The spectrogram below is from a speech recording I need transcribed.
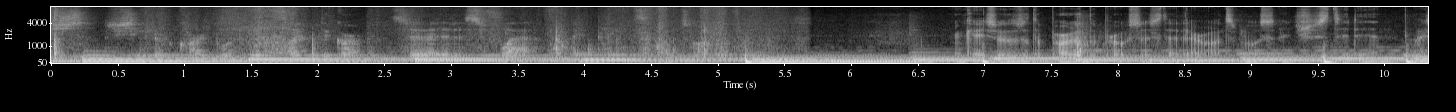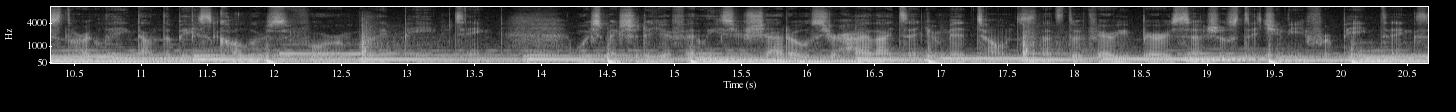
a sheet of cardboard inside the garment so that it is flat. I paint on top of it. Okay, so this is the part of the process that everyone's most interested in. I start laying down the base colors for. Always make sure that you have at least your shadows, your highlights, and your midtones. That's the very bare essentials that you need for paintings.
